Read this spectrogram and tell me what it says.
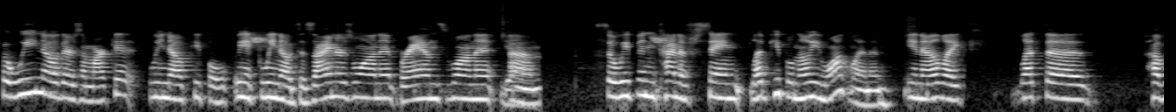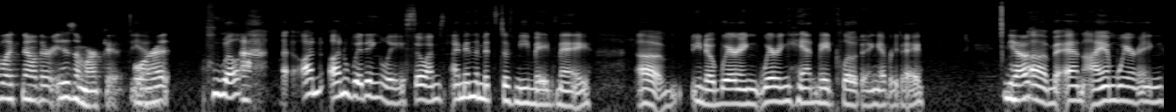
but we know there's a market. We know people, we, we know designers want it, brands want it. Yeah. Um, so we've been kind of saying, let people know you want linen, you know, like let the public know there is a market for Yeah. it. Well, un- unwittingly, so I'm I'm in the midst of Me Made May, um, you know, wearing wearing handmade clothing every day. Yeah. Um, and I am wearing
